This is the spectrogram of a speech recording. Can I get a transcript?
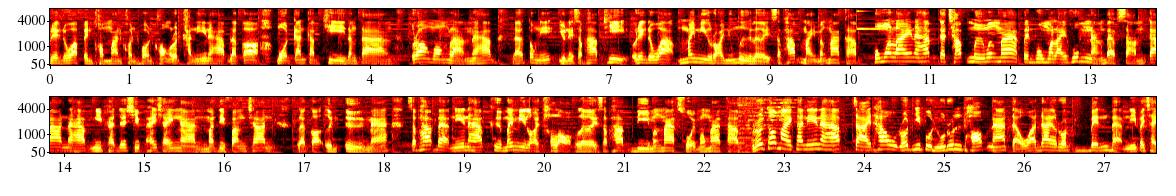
เรียกได้ว่าเป็น Command Control ของรถคันนี้นะครับ แล้วก็โหมดการขับขี่ต่างๆ กล้องมองหลังนะครับ แล้วตรงนี้อยู่ในสภาพที่เรียกได้ว่าไม่มีรอยนิ้วมือเลย สภาพใหม่มากๆครับพวงมาลัยนะครับกระชับมือมากๆ เป็นพวงมาลัยหุ้มหนังแบบ 3 ก้านนะครับ มี Paddle Shift ให้ใช้งาน Multifunction แล้วก็อื่นๆนะสภาพแบบนี้นะครับคือไม่มีรอยถลอกเลย สภาพดีมากๆ สวยมากๆครับรถเข้าใหม่คันนี้นะครับจ่ายเท่ารถญี่ปุ่นรุ่นท็อปนะ แต่ว่าได้รถเบนซ์แบบนี้ไปใช้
